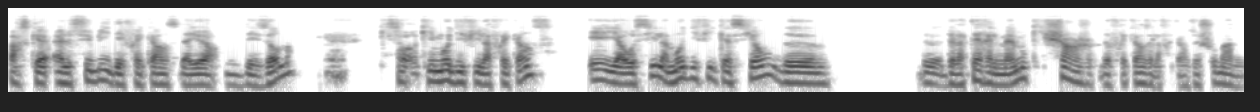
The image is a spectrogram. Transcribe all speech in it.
parce qu'elle subit des fréquences d'ailleurs des hommes qui, sont, qui modifient la fréquence et il y a aussi la modification de, de, de la Terre elle-même qui change de fréquence de la fréquence de Schumann,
